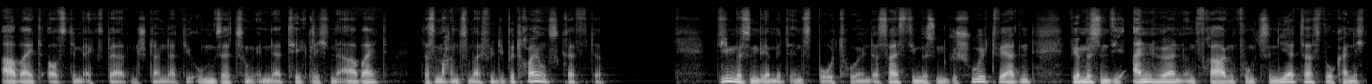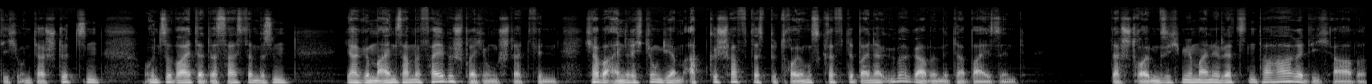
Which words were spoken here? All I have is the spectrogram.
Arbeit aus dem Expertenstandard, die Umsetzung in der täglichen Arbeit? Das machen zum Beispiel die Betreuungskräfte. Die müssen wir mit ins Boot holen. Das heißt, die müssen geschult werden. Wir müssen sie anhören und fragen, funktioniert das? Wo kann ich dich unterstützen? Und so weiter. Das heißt, da müssen ja gemeinsame Fallbesprechungen stattfinden. Ich habe Einrichtungen, die haben abgeschafft, dass Betreuungskräfte bei einer Übergabe mit dabei sind. Da sträuben sich mir meine letzten paar Haare, die ich habe.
